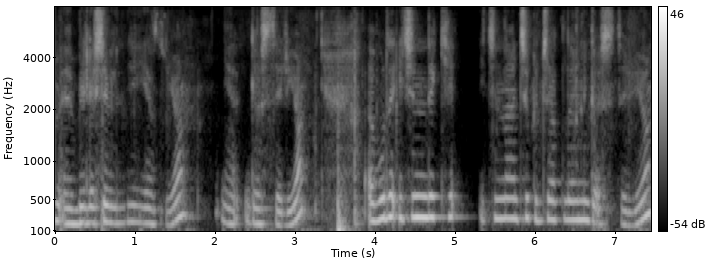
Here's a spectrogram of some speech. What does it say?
e, birleşebildiği yazıyor, ya- gösteriyor. E, burada içindeki içinden çıkacaklarını gösteriyor.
